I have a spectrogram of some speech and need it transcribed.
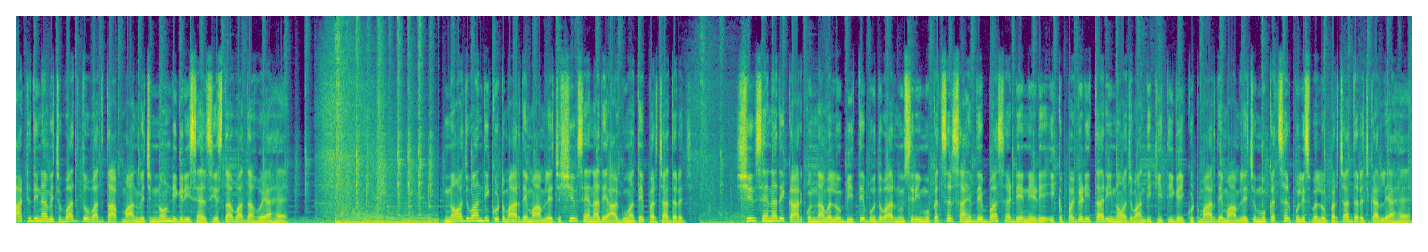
8 ਦਿਨਾਂ ਵਿੱਚ ਵੱਧ ਤੋਂ ਵੱਧ ਤਾਪਮਾਨ ਵਿੱਚ 9 ਡਿਗਰੀ ਸੈਲਸੀਅਸ ਦਾ ਵਾਧਾ ਹੋਇਆ ਹੈ। ਨੌਜਵਾਨ ਦੀ ਕੁੱਟਮਾਰ ਦੇ ਮਾਮਲੇ 'ਚ ਸ਼ਿਵ ਸੈਨਾ ਦੇ ਆਗੂਆਂ ਤੇ ਪਰਚਾ ਦਰਜ। ਸ਼ਿਵ ਸੈਨਾ ਦੇ ਕਾਰਕੁਨਾਂ ਵੱਲੋਂ ਬੀਤੇ ਬੁੱਧਵਾਰ ਨੂੰ ਸ੍ਰੀ ਮੁਕਤਸਰ ਸਾਹਿਬ ਦੇ ਬੱਸ ਅੱਡੇ ਨੇੜੇ ਇੱਕ ਪਗੜੀਧਾਰੀ ਨੌਜਵਾਨ ਦੀ ਕੀਤੀ ਗਈ ਕੁੱਟਮਾਰ ਦੇ ਮਾਮਲੇ 'ਚ ਮੁਕਤਸਰ ਪੁਲਿਸ ਵੱਲੋਂ ਪਰਚਾ ਦਰਜ ਕਰ ਲਿਆ ਹੈ।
